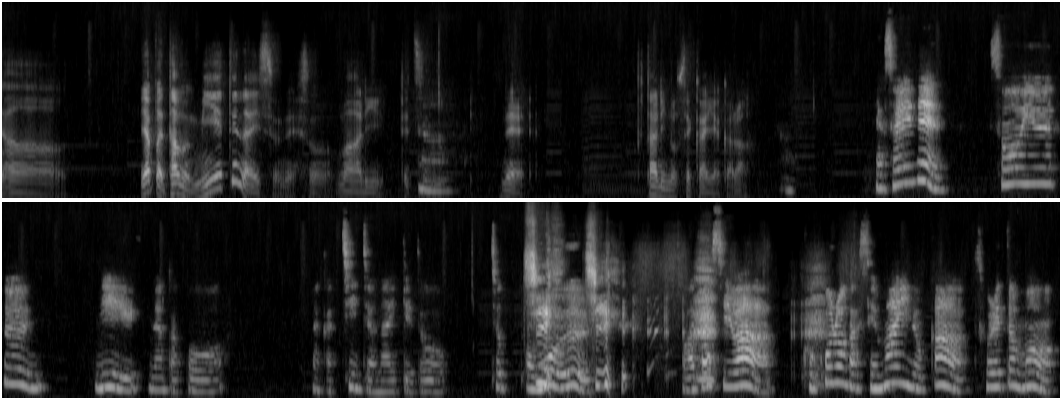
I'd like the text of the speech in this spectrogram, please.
あー。やっぱり多分見えてないですよねその周り別に。うんね二人の世界やから。いやそれでそういうふうになんかこうなんか地じゃないけどちょっと思う私は心が狭いのかそれとも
